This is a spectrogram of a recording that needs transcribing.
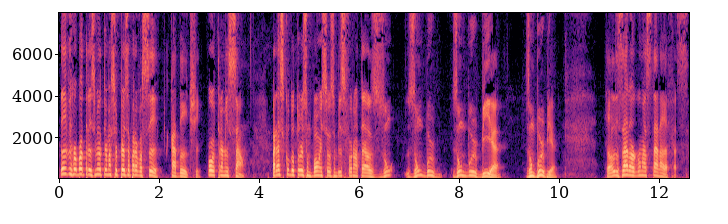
Dave Robô 3000 tem uma surpresa para você, cadete. Outra missão. Parece que o Dr. Zumbom e seus zumbis foram até a Zum, Zumbur, Zumburbia. Zumburbia. Realizar algumas tarefas.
